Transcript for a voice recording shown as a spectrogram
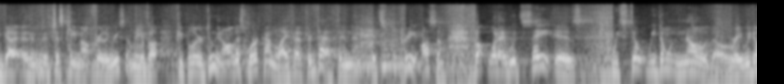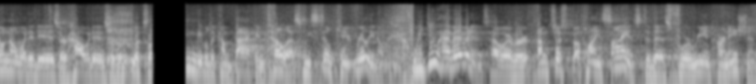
uh, it just came out fairly recently about people who are doing all this work on life after death, and it's pretty awesome. But what I would say is, we still we don't know though, right? We don't know what it is or how it is or what it looks like. Even people to come back and tell us, we still can't really know. We do have evidence, however. I'm just applying science to this for reincarnation,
